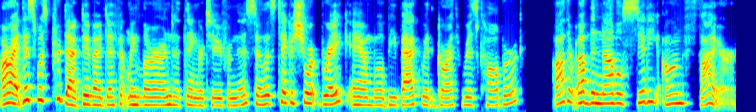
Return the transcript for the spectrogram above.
All right, this was productive. I definitely learned a thing or two from this. So let's take a short break and we'll be back with Garth Risk Hallberg, author of the novel City on Fire.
